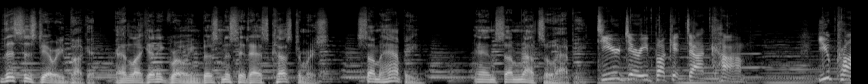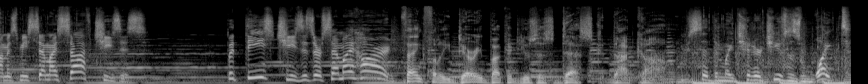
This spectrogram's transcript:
This is Dairy Bucket, and like any growing business, it has customers, some happy and some not so happy. DearDairyBucket.com. You promised me semi-soft cheeses, but these cheeses are semi-hard. Thankfully, Dairy Bucket uses Desk.com. You said that my cheddar cheese is white.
